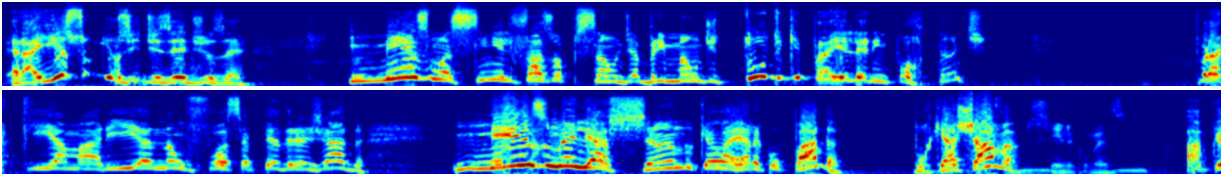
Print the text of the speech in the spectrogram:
Era isso que eu se dizer de José. E mesmo assim ele faz a opção de abrir mão de tudo que para ele era importante para que a Maria não fosse apedrejada, mesmo ele achando que ela era culpada, porque achava. Sim, no começo. Ah, porque,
